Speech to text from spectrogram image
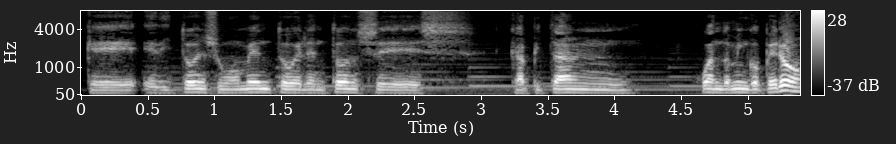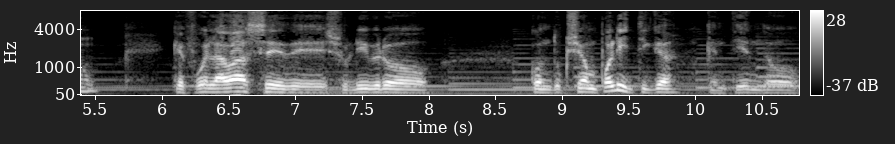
que editó en su momento el entonces capitán Juan Domingo Perón, que fue la base de su libro Conducción Política, que entiendo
